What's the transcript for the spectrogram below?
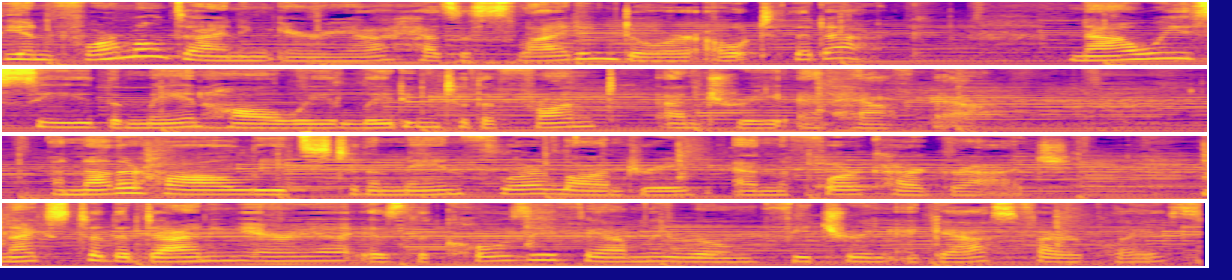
The informal dining area has a sliding door out to the deck. Now we see the main hallway leading to the front entry and half bath. Another hall leads to the main floor laundry and the four car garage. Next to the dining area is the cozy family room featuring a gas fireplace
